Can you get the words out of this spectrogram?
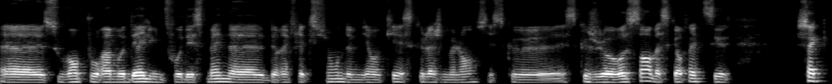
Euh, souvent, pour un modèle, il me faut des semaines de réflexion, de me dire, OK, est-ce que là, je me lance? Est-ce que, est que je le ressens? Parce qu'en fait, chaque,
